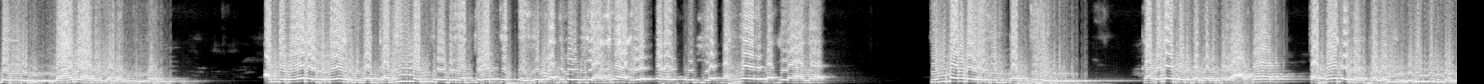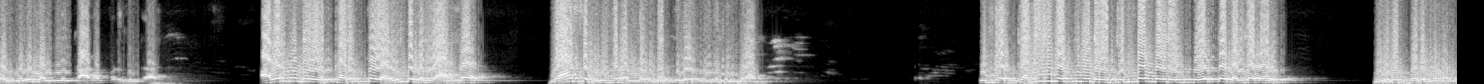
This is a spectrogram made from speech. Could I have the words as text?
பெரும் மாநாடு நடக்கின்றது. அந்த வேலையிலே இந்த கனிமத்தினுடைய தோற்றத்தையும் அதனுடைய அதனால் ஏற்படக்கூடிய பல்வேறு வகையான துன்பங்களையும் பற்றி கவலை கொண்டவர்களாக சகோதரர்களும் விழிப்புணர்வர்களும் அங்கே காணப்படுகின்றார்கள். அவர்களுடைய கருத்தை அறிந்தவர்களாக வியாச முனிவர் அந்த இடத்திலே கூறுகின்றார். இந்த கலியுகத்தினுடைய துன்பங்களை போக்க வல்லவர் முருகப்பெருமான்.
